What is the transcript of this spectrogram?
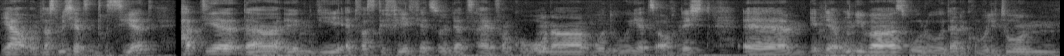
ja, und was mich jetzt interessiert, hat dir da irgendwie etwas gefehlt jetzt so in der Zeit von Corona, wo du jetzt auch nicht ähm, in der Uni warst, wo du deine Kommilitonen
